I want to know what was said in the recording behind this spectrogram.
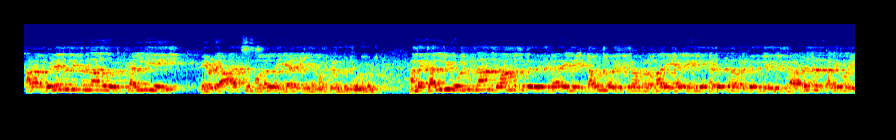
ஆனா விலைமதிப்பில்லாத ஒரு கல்வியை என்னுடைய ஆட்சி முதல்ல ஏழை எளிய மக்களுக்கு கொடுக்கணும். அந்த கல்வி ஒன்றுதான் கிராமத்தில் இருக்கிற இன்னைக்கு டவுன்ல இருக்கிறவங்கள மாதிரி ஏழை எளிய நடுத்தர வர்க்கத்தில் இருக்கிற அடுத்த தலைமுறை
